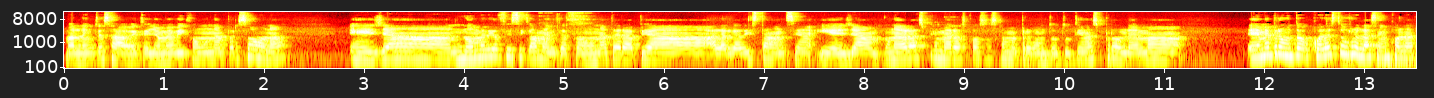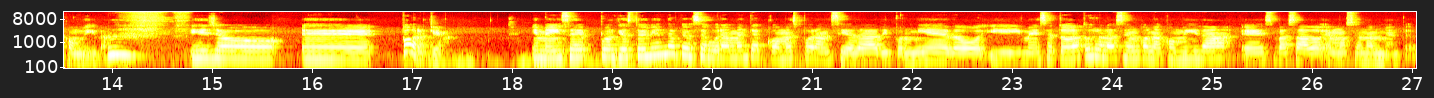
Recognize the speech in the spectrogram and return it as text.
Marlene que sabe que yo me vi con una persona, ella no me vio físicamente, fue una terapia a larga distancia y ella, una de las primeras cosas que me preguntó, ¿tú tienes problema? Ella me preguntó, ¿cuál es tu relación con la comida? Y yo, eh, ¿por qué? Y me dice, porque estoy viendo que seguramente comes por ansiedad y por miedo. Y me dice, toda tu relación con la comida es basado emocionalmente.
